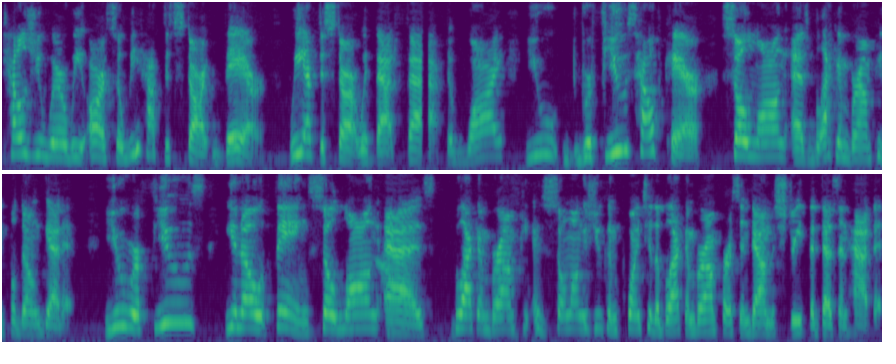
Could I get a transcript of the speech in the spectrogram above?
tells you where we are. So we have to start there we have to start with that fact of why you refuse health care so long as black and brown people don't get it. You refuse, you know, things so long as black and brown so long as you can point to the black and brown person down the street that doesn't have it.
